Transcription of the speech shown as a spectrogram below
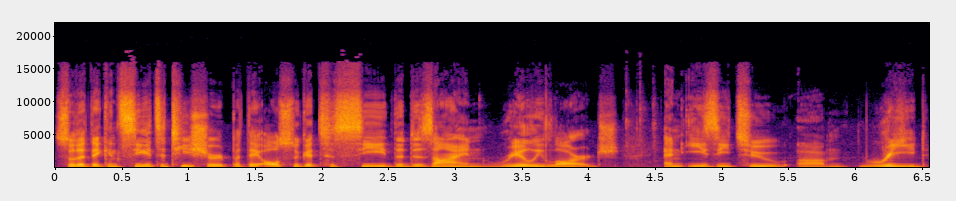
so that they can see it's a t shirt, but they also get to see the design really large and easy to um, read.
